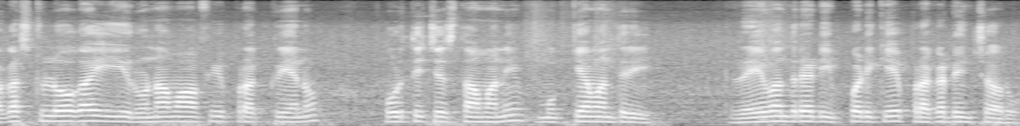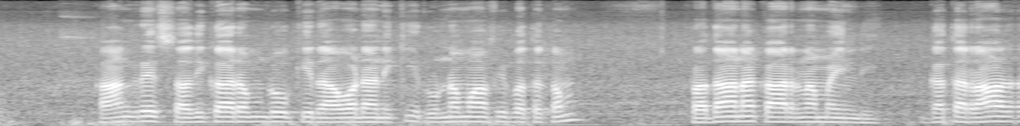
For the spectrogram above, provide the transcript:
ఆగస్టులోగా ఈ రుణమాఫీ ప్రక్రియను పూర్తి చేస్తామని ముఖ్యమంత్రి రేవంత్ రెడ్డి ఇప్పటికే ప్రకటించారు. కాంగ్రెస్ అధికారంలోకి రావడానికి రుణమాఫీ పథకం ప్రధాన కారణమైంది. గత రా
